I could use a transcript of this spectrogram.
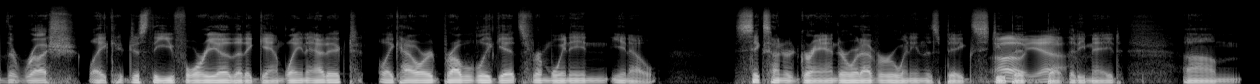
the rush, like just the euphoria that a gambling addict like Howard probably gets from winning, you know, 600 grand or whatever, winning this big stupid Oh, yeah. bet that he made. Um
